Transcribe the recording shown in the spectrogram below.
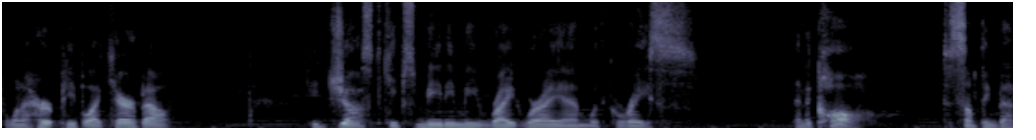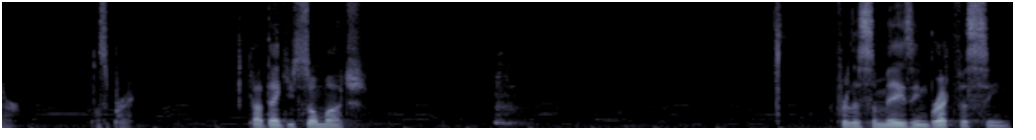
for when I hurt people I care about. He just keeps meeting me right where I am with grace and a call to something better. Let's pray. God, thank you so much for this amazing breakfast scene.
